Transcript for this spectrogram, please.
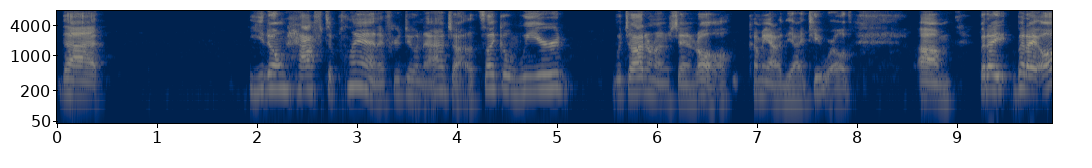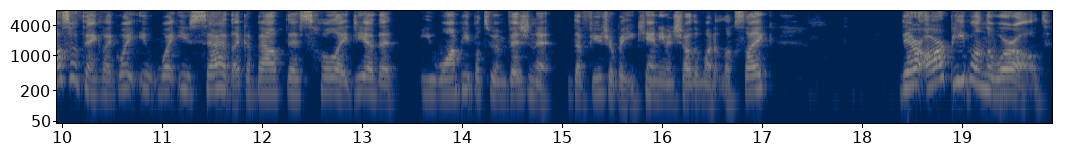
that you don't have to plan if you're doing agile it's like a weird which i don't understand at all coming out of the it world um, but I but I also think like what you what you said like about this whole idea that you want people to envision it the future, but you can't even show them what it looks like. There are people in the world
